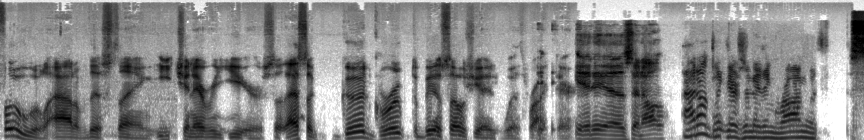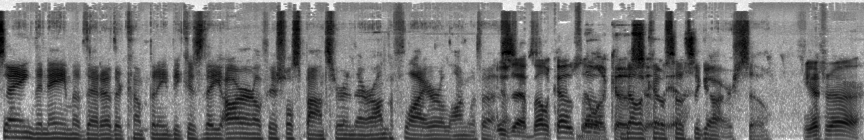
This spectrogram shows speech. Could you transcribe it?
fool out of this thing each and every year. So that's a good group to be associated with, right there. It is, and I'll I don't think there's anything wrong with saying the name of that other company because they are an official sponsor and they're on the flyer along with us. Who's that? Bellicoso. Bellicoso. Bellicoso yeah. Cigars. So Yes, sir.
